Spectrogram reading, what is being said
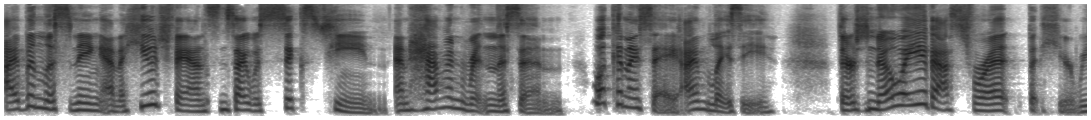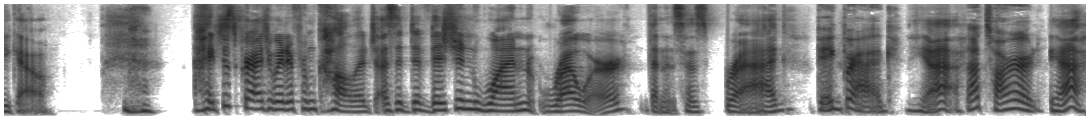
I've been listening and a huge fan since I was 16 and haven't written this in. What can I say? I'm lazy. There's no way you've asked for it, but here we go. I just graduated from college as a Division One rower. Then it says brag. Big brag. Yeah. That's hard. Yeah.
